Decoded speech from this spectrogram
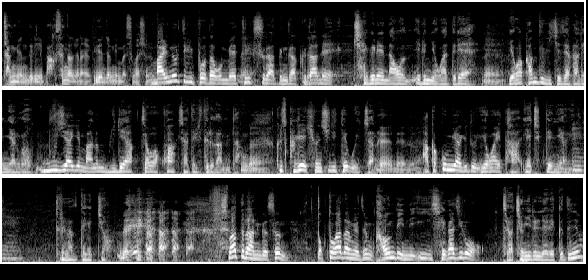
장면들이 막 생각이 나요. 위원장님 말씀하시는. 마이너리티 리포트하고 매트릭스라든가 그 다음에 최근에 나온 이런 영화들에 네. 영화 감독이 제작하는 게 아니고 무지하게 많은 미래학자와 과학자들이 들어갑니다. 네. 그래서 그게 현실이 되고 있잖아요. 네, 네, 네. 아까 꿈 이야기도 영화에 다 예측된 이야기니 들어가도 되겠죠. 네. 스마트라는 것은 똑똑하다는 것은 가운데 있는 이 세 가지로 제가 정의를 내렸거든요.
